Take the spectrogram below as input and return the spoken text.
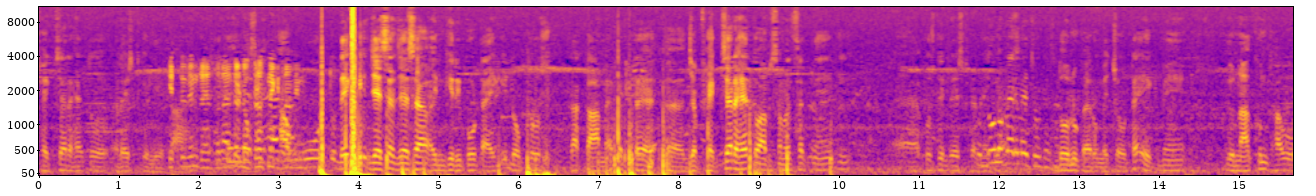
फ्रैक्चर है तो रेस्ट के लिए कितने दिन रेस्ट बताया डॉक्टर्स ने कितना दिन? वो तो देखिए जैसा जैसा इनकी रिपोर्ट आएगी डॉक्टर्स का काम है बट जब फ्रैक्चर है तो आप समझ सकते हैं कि कुछ दिन रेस्ट करने दोनों पैरों में चोट है दोनों पैरों में चोट है। एक में जो नाखून था वो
